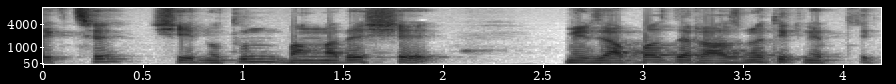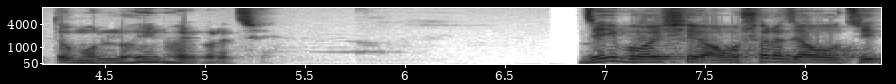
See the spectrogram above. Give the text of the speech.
দেখছে, সেই নতুন বাংলাদেশে মির্জা আব্বাসদের রাজনৈতিক নেতৃত্ব মূল্যহীন হয়ে পড়েছে। যেই বয়সে অবসরে যাওয়া উচিত,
